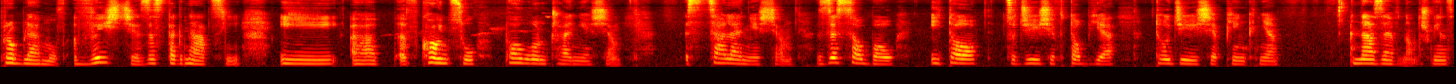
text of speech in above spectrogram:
problemów, wyjście ze stagnacji i e, w końcu połączenie się, scalenie się ze sobą i to, co dzieje się w Tobie, to dzieje się pięknie na zewnątrz, więc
